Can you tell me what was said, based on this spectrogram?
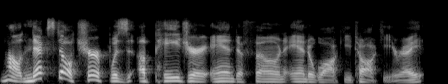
Well, Nextel Chirp was a pager and a phone and a walkie-talkie, right?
